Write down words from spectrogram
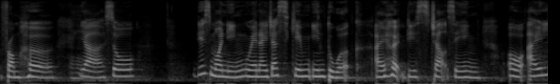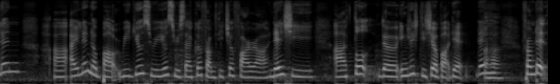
from her. Yeah, so this morning when I just came into work, I heard this child saying, "Oh, I learned, uh, I learned about reduce, reuse, recycle from teacher Farah." Then she uh, told the English teacher about that. Then Uh-huh. from that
